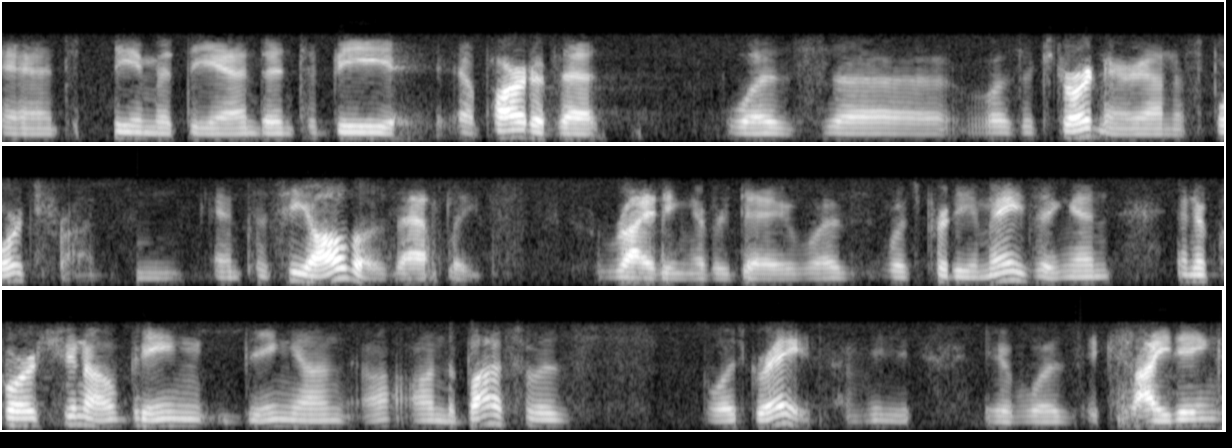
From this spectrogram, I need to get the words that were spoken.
and to see him at the end and to be a part of that was uh, was extraordinary on the sports front, and to see all those athletes riding every day was was pretty amazing. And and of course, you know, being being on on the bus was was great. I mean, it was exciting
